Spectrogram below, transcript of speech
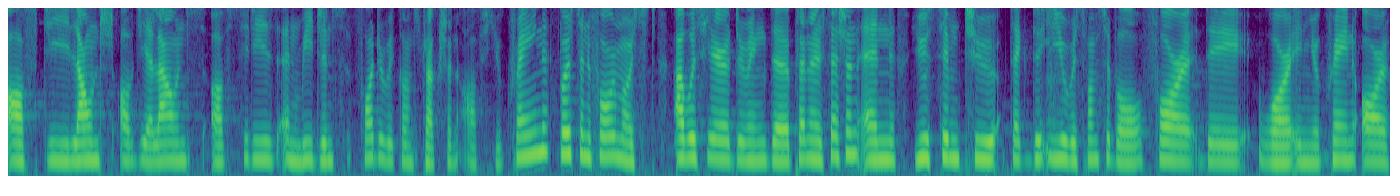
of the launch of the Alliance of Cities and Regions for the Reconstruction of Ukraine. First and foremost, I was here during the plenary session and you seem to take the EU responsible for the war in Ukraine, or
